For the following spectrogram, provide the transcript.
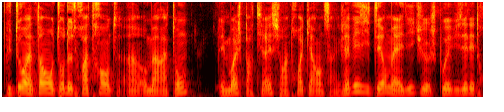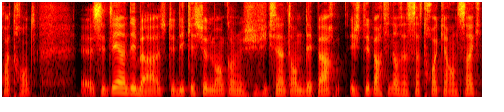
plutôt un temps autour de 3,30 hein, au marathon, et moi je partirais sur un 3,45. J'avais hésité, on m'avait dit que je pouvais viser les 3,30. Euh, c'était un débat, c'était des questionnements quand je me suis fixé un temps de départ et j'étais parti dans un SAS 345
